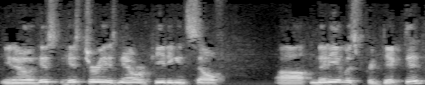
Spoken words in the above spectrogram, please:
You know, his history is now repeating itself. Uh, many of us predicted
